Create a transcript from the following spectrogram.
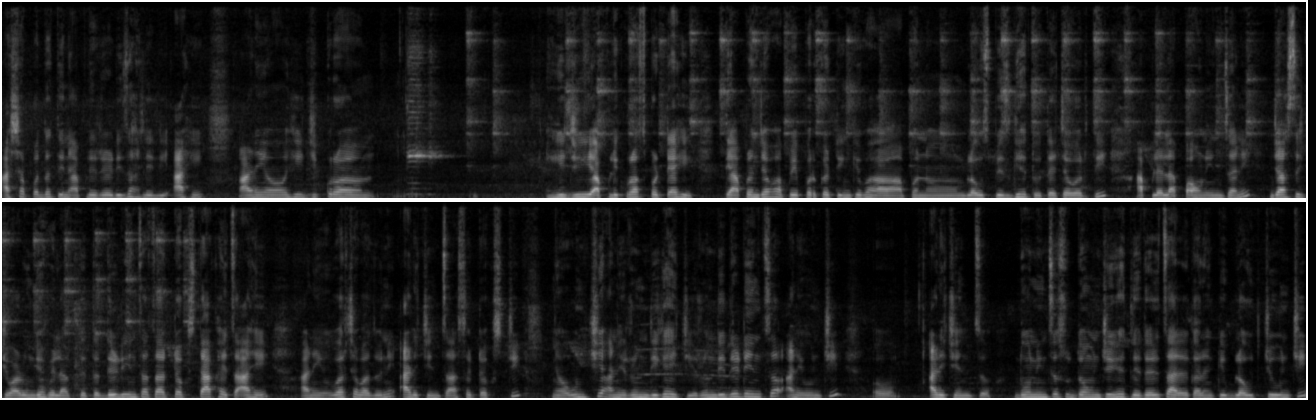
अशा पद्धतीने आपली रेडी झालेली आहे. आणि ही जी क्र ही जी आपली क्रॉसपट्टी आहे ते आपण जेव्हा पेपर कटिंग किंवा आपण ब्लाऊज पीस घेतो त्याच्यावरती आपल्याला पाऊण इंचानी जास्तीची वाढून घ्यावी लागते. तर दीड इंचाचा टक्स टाकायचा आहे आणि वरच्या बाजूने अडीच इंच असं टक्सची उंची आणि रुंदी घ्यायची. रुंदी दीड इंच आणि उंची अडीच इंच. दोन इंचसुद्धा उंची घेतली तरी चालेल कारण की ब्लाऊजची उंची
